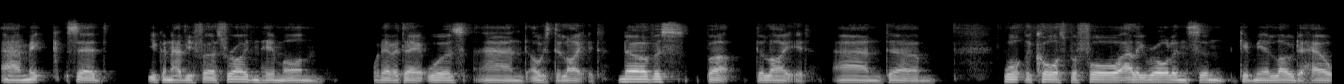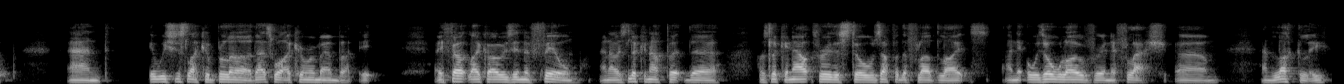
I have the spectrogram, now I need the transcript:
And Mick said, You're going to have your first ride in him on whatever day it was. And I was delighted. Nervous, but delighted. And um, walked the course before Ali Rawlinson, give me a load of help. And it was just like a blur. That's what I can remember. It I felt like I was in a film and I was looking up at the I was looking out through the stalls up at the floodlights and it was all over in a flash. Um, and luckily,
